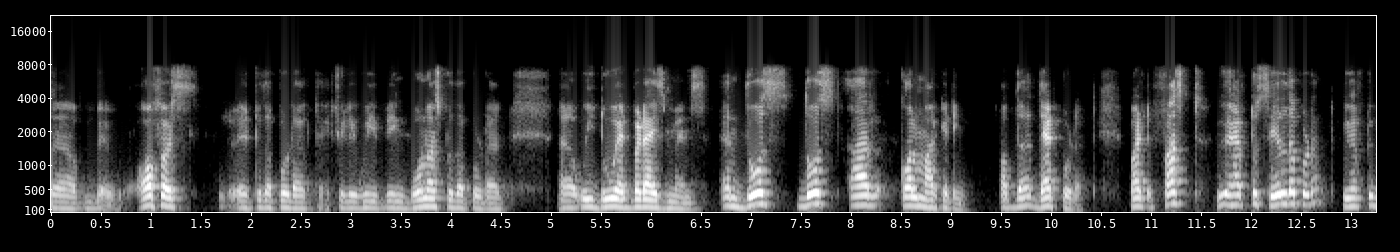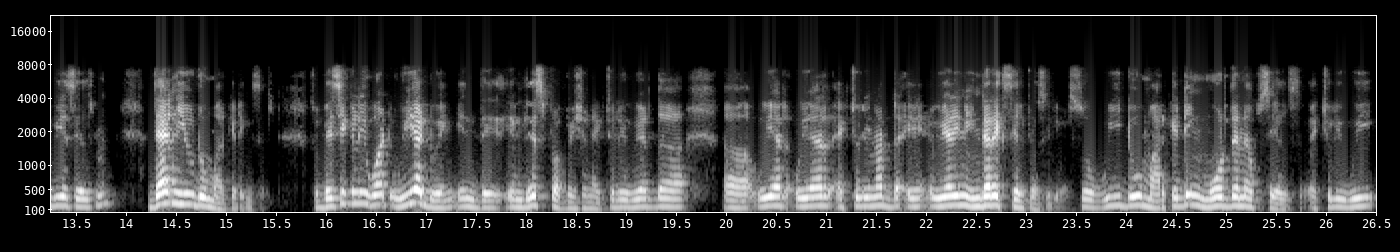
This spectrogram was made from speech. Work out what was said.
uh, offers uh, to the product actually we bring bonus to the product. Uh, we do advertisements. And those those are called marketing of the that product. But first you have to sell the product. You have to be a salesman. Then you do marketing sir so basically what we are doing in the in this profession actually we are the uh, we are we are actually not the, eh, we are in indirect sale procedure so we do marketing more than of sales actually we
